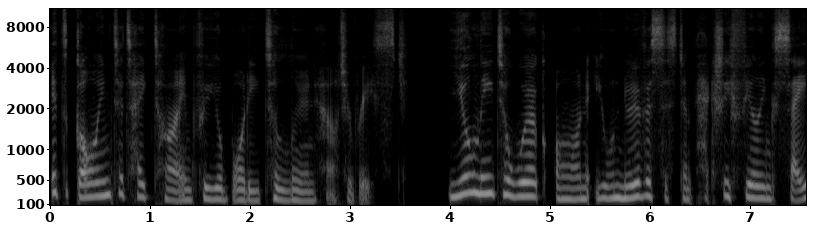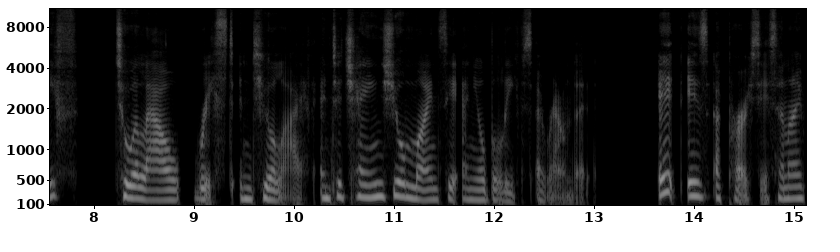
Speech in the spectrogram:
it's going to take time for your body to learn how to rest. You'll need to work on your nervous system actually feeling safe to allow rest into your life and to change your mindset and your beliefs around it. It is a process, and I've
